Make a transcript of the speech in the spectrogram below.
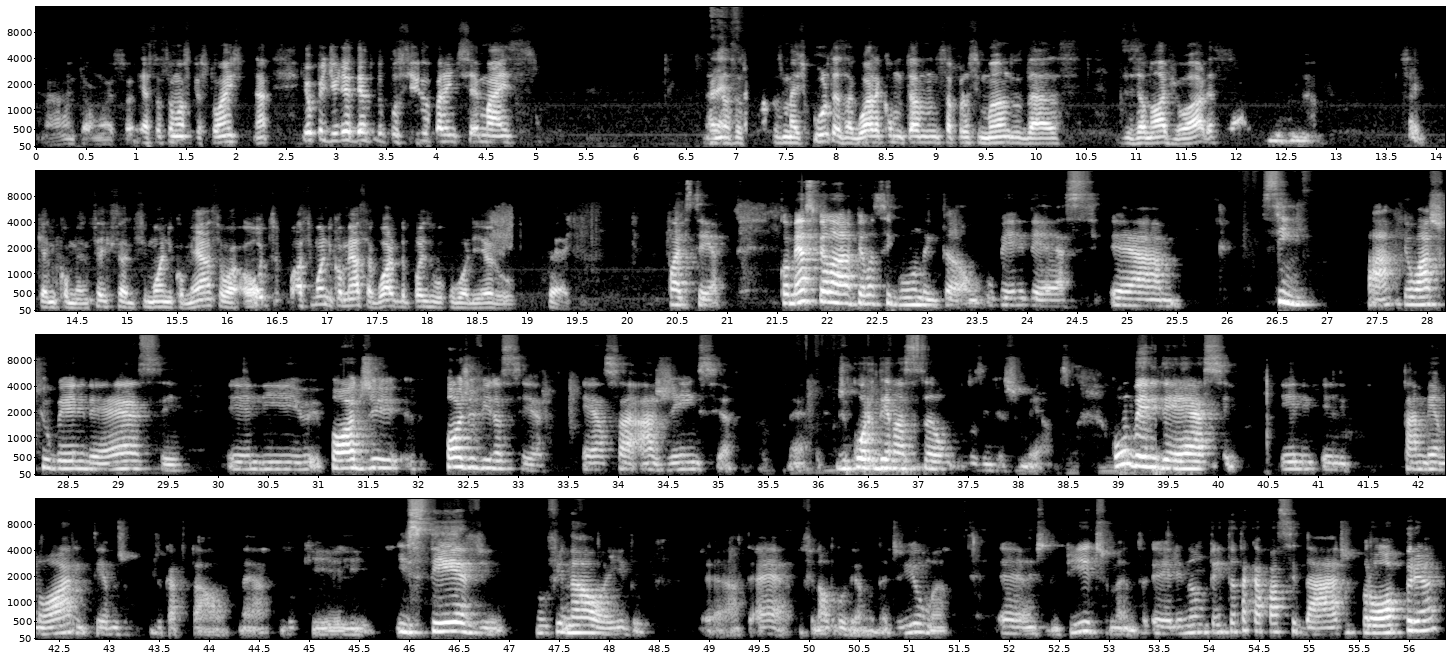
Né? Então, essa, essas são as questões. Né? Eu pediria, dentro do possível, para a gente ser mais. Nossas mais curtas agora, como estamos nos aproximando das 19 horas. Não sei, querem começar? Não sei se a Simone começa, ou, ou a Simone começa agora, depois o, o Oreiro segue. Pode ser. Começo pela, pela segunda, então, o BNDES. É, sim, tá? Eu acho que o BNDES ele pode, pode vir a ser essa agência né, de coordenação dos investimentos. Com o BNDES, ele ele está menor em termos de, de capital, né, do que ele esteve no final aí do, é, até no final do governo da Dilma, é, antes do impeachment, ele não tem tanta capacidade própria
